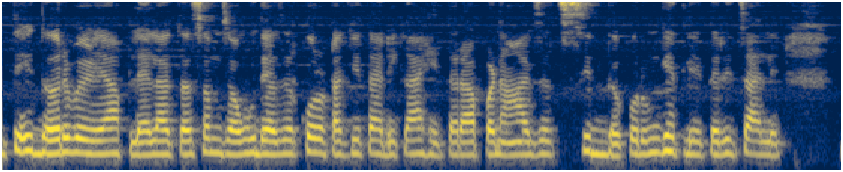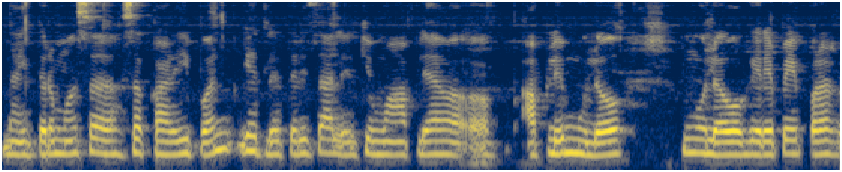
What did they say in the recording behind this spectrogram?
ते दरवेळी आपल्याला आता समजा उद्या जर कोर्टाची तारीख आहे तर आपण आजच सिद्ध करून घेतले तरी चालेल. नाहीतर मग स सकाळी पण घेतले तरी चालेल किंवा आपल्या आपले मुलं मुलं वगैरे पेपर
